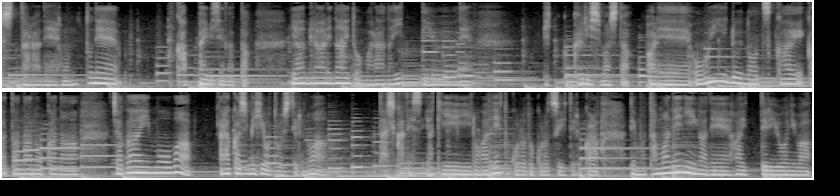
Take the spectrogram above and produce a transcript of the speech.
したらねほんとねかっぱえびせんだった。やめられないと止まらないっていうねびっくりしました。あれオイルの使い方なのかな。じゃがいもはあらかじめ火を通してるのは確かです。焼き色がねところどころついてるから。でも玉ねぎがね入ってるようには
